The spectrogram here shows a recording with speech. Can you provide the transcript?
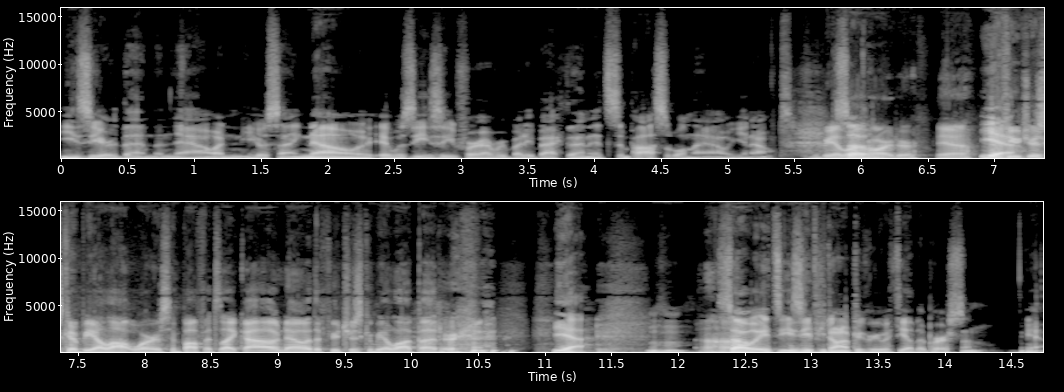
easier then than now and he was saying no it was easy for everybody back then it's impossible now you know it's gonna be a so, lot harder yeah yeah the future's gonna be a lot worse and buffett's like oh no the future's gonna be a lot better Yeah. Mm-hmm. Uh-huh. So it's easy if you don't have to agree with the other person. Yeah.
